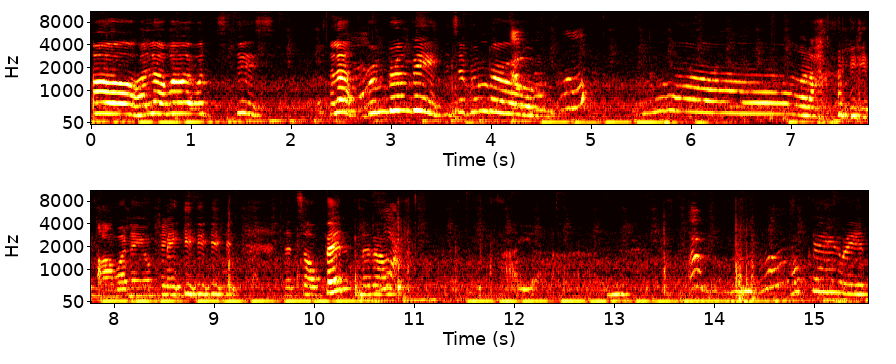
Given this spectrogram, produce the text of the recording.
Oh, hello, what, what's this? Hello, broom broom bee. It's a broom broom. Wow. Wala, binitawan na yung clay. Let's open. Nara. Okay, wait.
